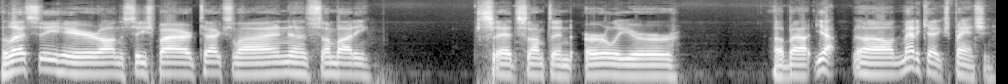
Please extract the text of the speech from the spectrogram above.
Let's see here on the C Spire text line. Uh, somebody said something earlier about, yeah, uh, Medicaid expansion.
